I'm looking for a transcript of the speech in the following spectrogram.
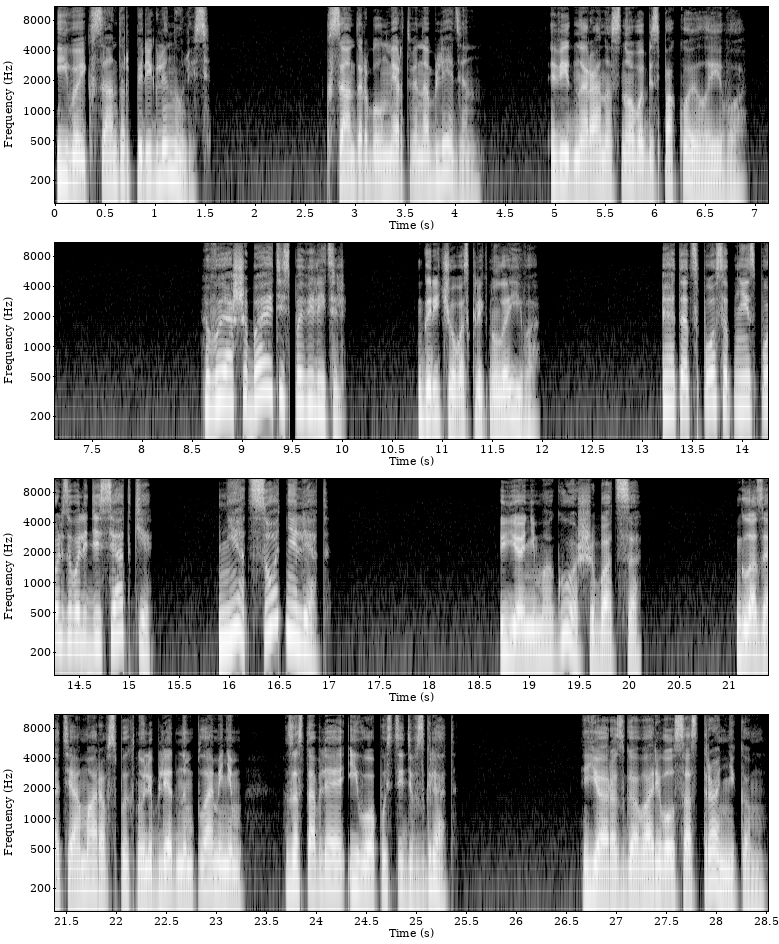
Ива и Ксандр переглянулись. Ксандр был мертвенно бледен. Видно, рана снова беспокоила его. «Вы ошибаетесь, повелитель?» — горячо воскликнула Ива. «Этот способ не использовали десятки? Нет, сотни лет!» «Я не могу ошибаться». Глаза Тиамара вспыхнули бледным пламенем, заставляя Иву опустить взгляд. «Я разговаривал со странником».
